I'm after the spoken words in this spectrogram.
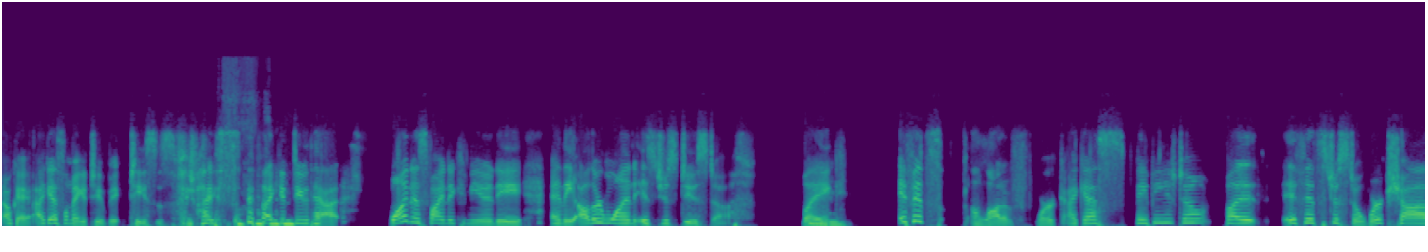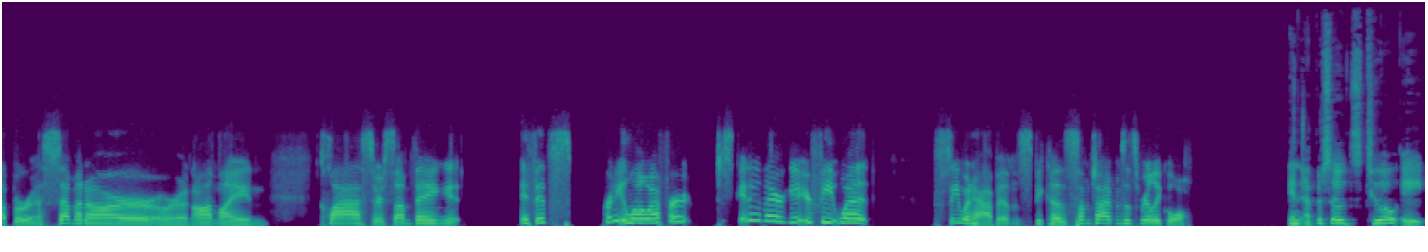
okay, I guess I'll make it two big pieces of advice if I can do that. One is find a community, and the other one is just do stuff. Like, mm. if it's a lot of work, I guess maybe you don't. But if it's just a workshop or a seminar or an online class or something, if it's pretty low effort, just get in there, get your feet wet, see what happens because sometimes it's really cool. In episodes 208,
